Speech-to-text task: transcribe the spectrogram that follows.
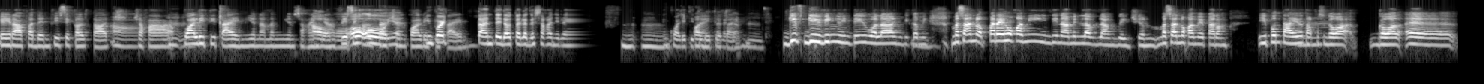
kay Rafa din, physical touch, uh, tsaka mm-mm. quality time, yun naman yun sa kanya. Oh, physical oh, oh, touch yan. and quality Importante time. Importante daw talaga sa kanila yung quality, quality time. time. Mm. Gift giving, hindi, wala, hindi kami. Mm. Mas ano, pareho kami, hindi namin love language yun. Mas ano kami, parang ipon tayo mm. tapos gawa gawa eh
